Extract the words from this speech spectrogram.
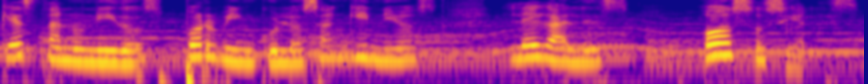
que están unidos por vínculos sanguíneos, legales o sociales.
